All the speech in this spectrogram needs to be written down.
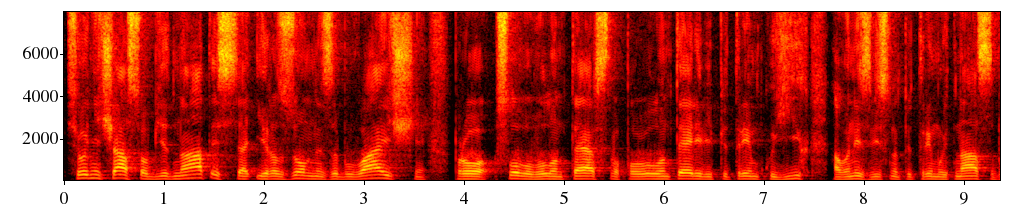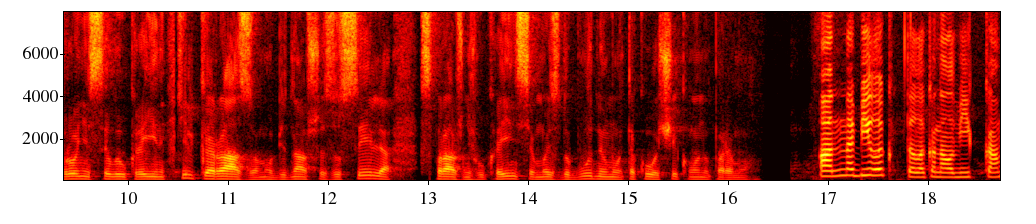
Сьогодні час об'єднатися і разом не забуваючи про слово волонтерство, про волонтерів і підтримку їх. А вони, звісно, підтримують нас, Збройні Сили України. Тільки разом, об'єднавши зусилля справжніх українців, ми здобудемо таку очікувану перемогу. Анна Білик, телеканал Вікка.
